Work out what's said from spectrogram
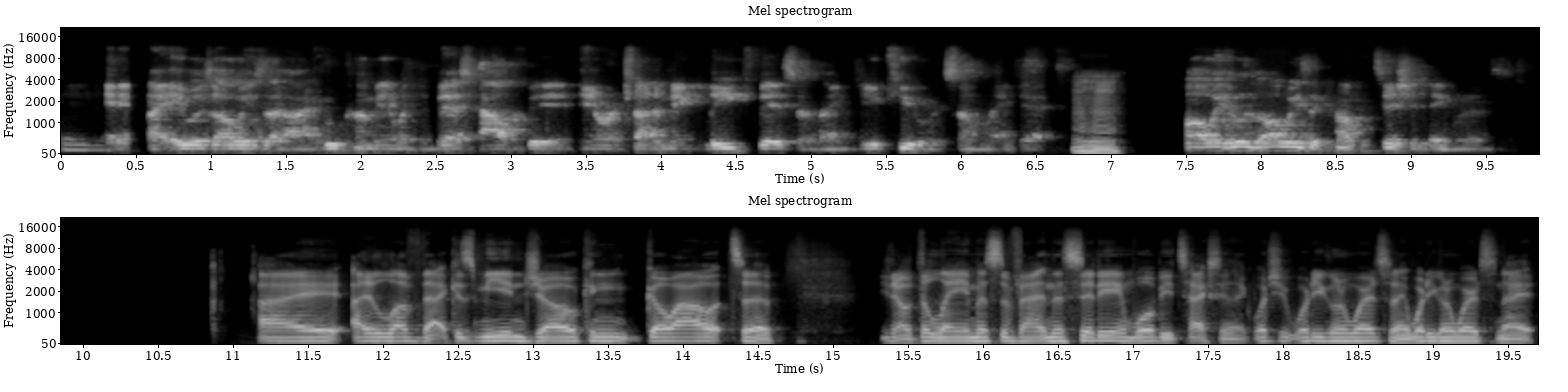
and it, like, it was always like, all right, who come in with the best outfit and or try to make league fits or like GQ or something like that. hmm Oh, it was always a competition thing with us. I I love that because me and Joe can go out to, you know, the lamest event in the city, and we'll be texting like, "What you What are you going to wear tonight? What are you going to wear tonight?"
